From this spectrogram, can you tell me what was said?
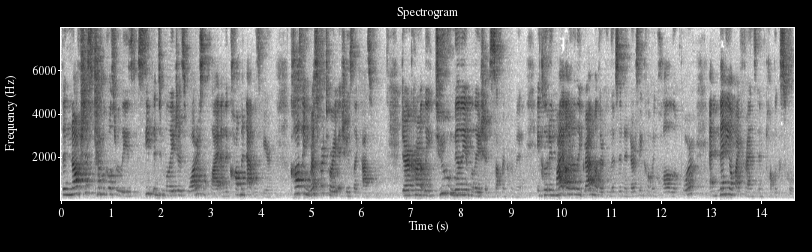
The noxious chemicals released seep into Malaysia's water supply and the common atmosphere, causing respiratory issues like asthma. There are currently 2 million Malaysians suffering from it, including my elderly grandmother who lives in a nursing home in Kuala Lumpur and many of my friends in public school.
